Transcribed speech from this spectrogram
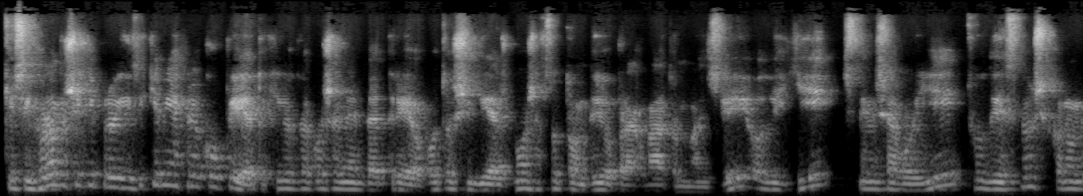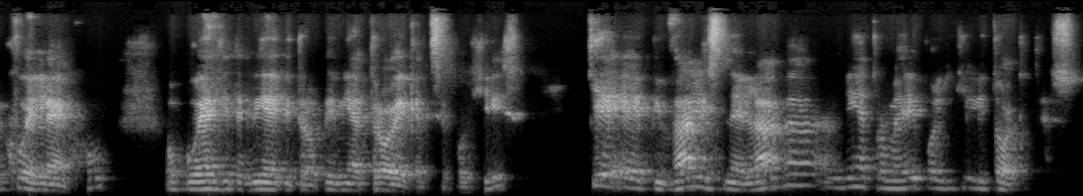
Και συγχρόνως έχει προηγηθεί και μια χρεοκοπία το 1893. Οπότε ο συνδυασμός αυτών των δύο πραγμάτων μαζί οδηγεί στην εισαγωγή του Διεθνούς Οικονομικού Ελέγχου, όπου έρχεται μια επιτροπή, μια τρόικα της εποχής και επιβάλλει στην Ελλάδα μια τρομερή πολιτική λιτότητας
